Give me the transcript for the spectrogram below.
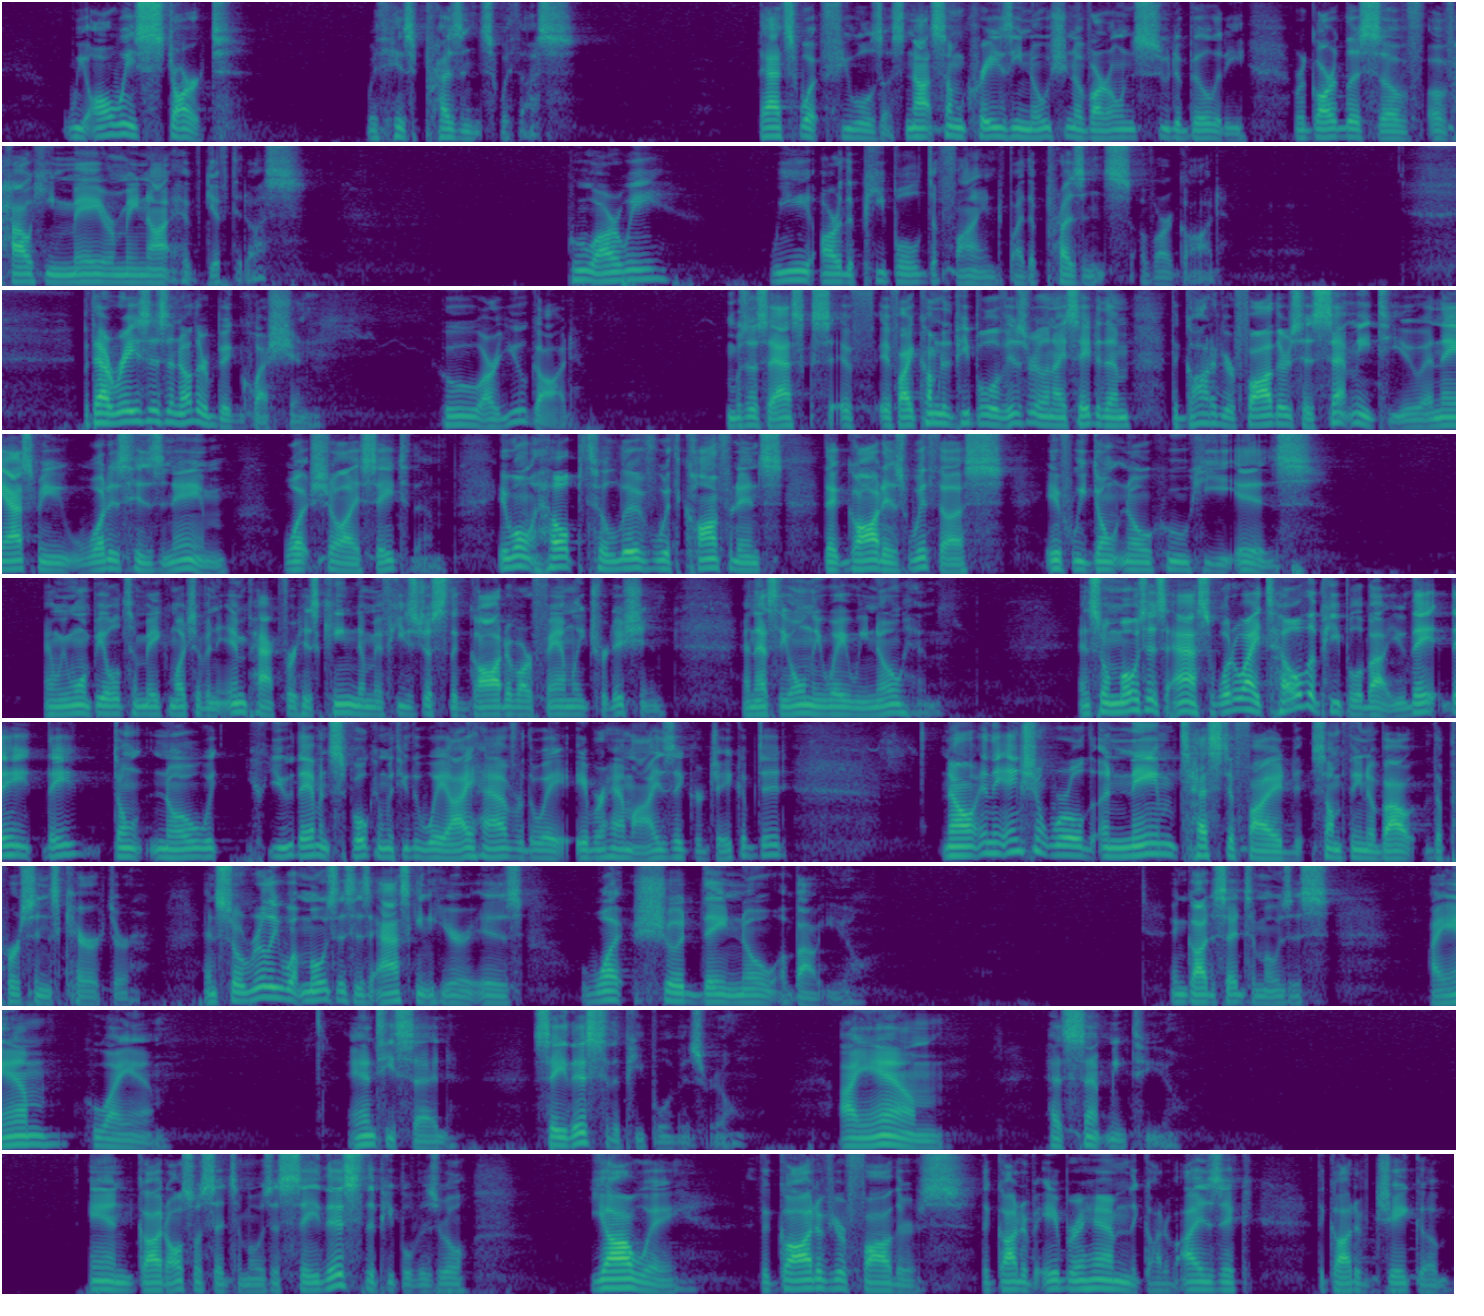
we always start with His presence with us. That's what fuels us, not some crazy notion of our own suitability, regardless of, of how He may or may not have gifted us. Who are we? We are the people defined by the presence of our God. But that raises another big question Who are you, God? Moses asks, if, if I come to the people of Israel and I say to them, The God of your fathers has sent me to you, and they ask me, What is his name? What shall I say to them? It won't help to live with confidence that God is with us if we don't know who He is. And we won't be able to make much of an impact for His kingdom if He's just the God of our family tradition. And that's the only way we know him. And so Moses asks, What do I tell the people about you? They, they, they don't know you. They haven't spoken with you the way I have or the way Abraham, Isaac, or Jacob did. Now, in the ancient world, a name testified something about the person's character. And so, really, what Moses is asking here is, What should they know about you? And God said to Moses, I am who I am. And he said, Say this to the people of Israel I am has sent me to you. And God also said to Moses, Say this to the people of Israel Yahweh, the God of your fathers, the God of Abraham, the God of Isaac, the God of Jacob,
